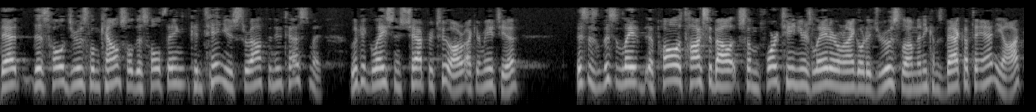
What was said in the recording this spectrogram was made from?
that this whole Jerusalem council, this whole thing continues throughout the New Testament. Look at Galatians chapter 2. I can read to you. This is, this is late, uh, Paul talks about some 14 years later when I go to Jerusalem, then he comes back up to Antioch.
